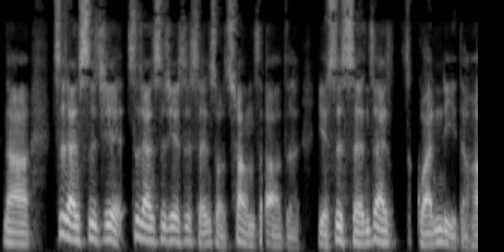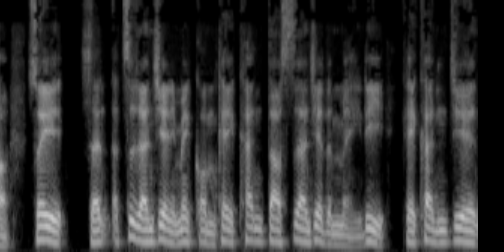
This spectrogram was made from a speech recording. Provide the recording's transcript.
那自然世界。自然世界是神所创造的，也是神在管理的哈，所以神自然界里面，我们可以看到自然界的美丽，可以看见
